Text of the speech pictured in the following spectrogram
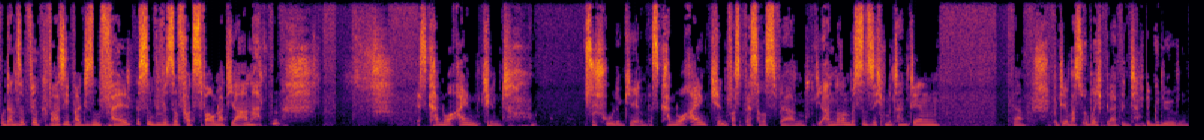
Und dann sind wir quasi bei diesen Verhältnissen, wie wir sie vor 200 Jahren hatten. Es kann nur ein Kind zur Schule gehen. Es kann nur ein Kind was Besseres werden. Die anderen müssen sich mit den, ja, mit dem, was übrig bleibt, begnügen.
